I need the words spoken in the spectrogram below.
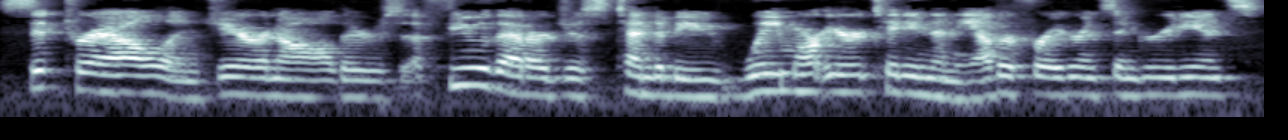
Citral and geraniol, there's a few that are just tend to be way more irritating than the other fragrance ingredients.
